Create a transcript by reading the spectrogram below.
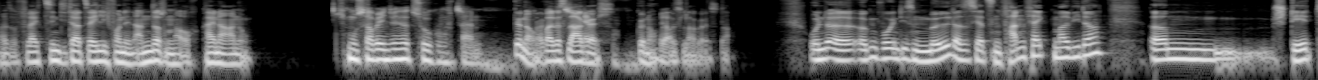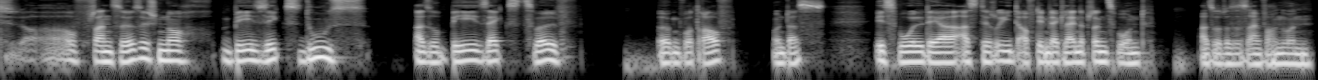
Also vielleicht sind die tatsächlich von den anderen auch, keine Ahnung. Es muss aber irgendwie in der Zukunft sein. Genau, weil, weil das Lager ist. Genau, ja. das Lager ist da. Und äh, irgendwo in diesem Müll, das ist jetzt ein Fun Fact mal wieder, ähm, steht auf Französisch noch B6 Dus, also B612 irgendwo drauf. Und das ist wohl der Asteroid, auf dem der kleine Prinz wohnt. Also das ist einfach nur ein,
